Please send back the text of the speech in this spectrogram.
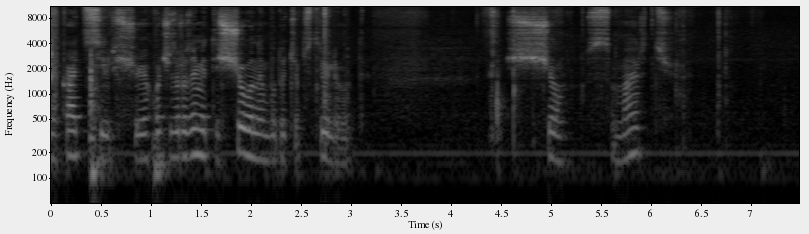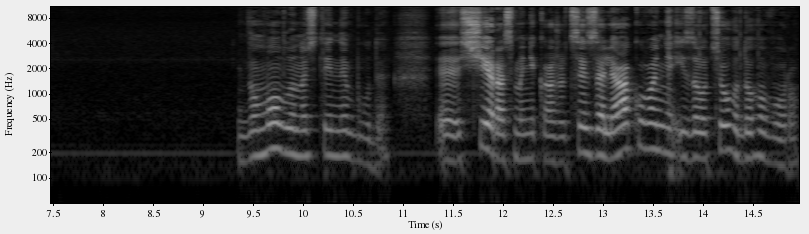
Яка ціль? Що? Я хочу зрозуміти, що вони будуть обстрілювати. Що? Смерть. Домовленостей не буде. Е, Ще раз мені кажуть, це залякування із-за оцього договору.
